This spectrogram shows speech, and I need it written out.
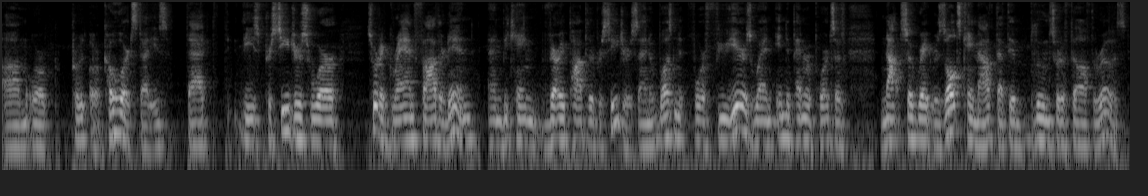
um, or or cohort studies, that these procedures were sort of grandfathered in and became very popular procedures. And it wasn't for a few years when independent reports of not so great results came out that the bloom sort of fell off the rose.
